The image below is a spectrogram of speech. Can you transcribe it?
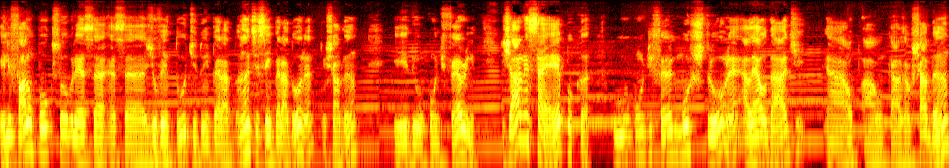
ele fala um pouco sobre essa, essa juventude do imperador, antes de ser imperador, né, do Shadan, e do Conde Ferring, já nessa época o Conde Ferring mostrou né, a lealdade ao, ao caso ao Shadan,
